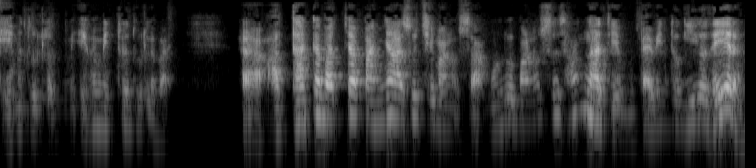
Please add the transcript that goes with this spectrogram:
එහෙම දුර්ලභ එහෙම මිත්‍ර දුර්ලභයි. අත්තට බච්ච පඤ්ඤා අසුචි මනුස්සා. මුළු මනුස්ස සංඝාතිය පැවිද්දු ගියෝ තේරම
